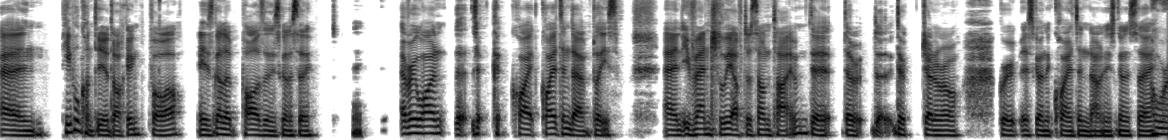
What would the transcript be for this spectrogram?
and people continue talking for a while. He's gonna pause, and he's gonna say everyone uh, quiet quieten down please and eventually after some time the the the, the general group is going to quieten down and he's going to say Oh, we're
